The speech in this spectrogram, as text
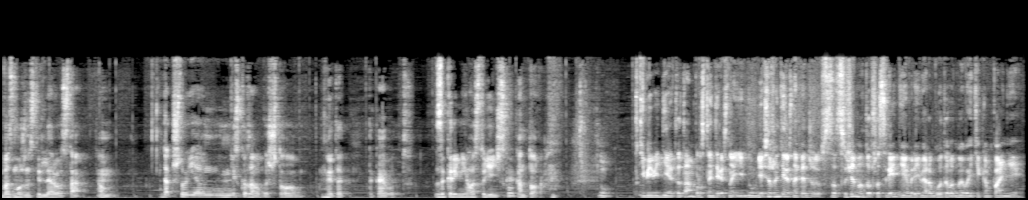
возможности для роста. М, Так что я не сказал бы, что это такая вот закоренелая студенческая контора. Ну, тебе виднее это там, просто интересно. И, ну, мне все же интересно, опять же, с с учетом того, что среднее время работы в одной IT-компании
